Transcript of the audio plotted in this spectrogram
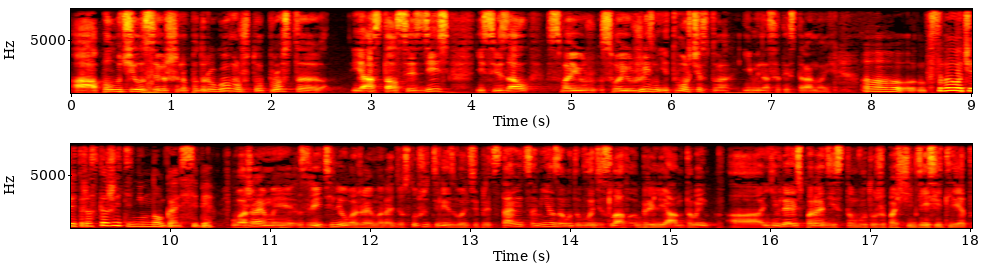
а получилось совершенно по-другому, что просто я остался здесь и связал свою, свою жизнь и творчество именно с этой страной. А, в свою очередь, расскажите немного о себе. Уважаемые зрители, уважаемые радиослушатели, извольте представиться. Меня зовут Владислав Бриллиантовый. А, являюсь пародистом вот уже почти 10 лет.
